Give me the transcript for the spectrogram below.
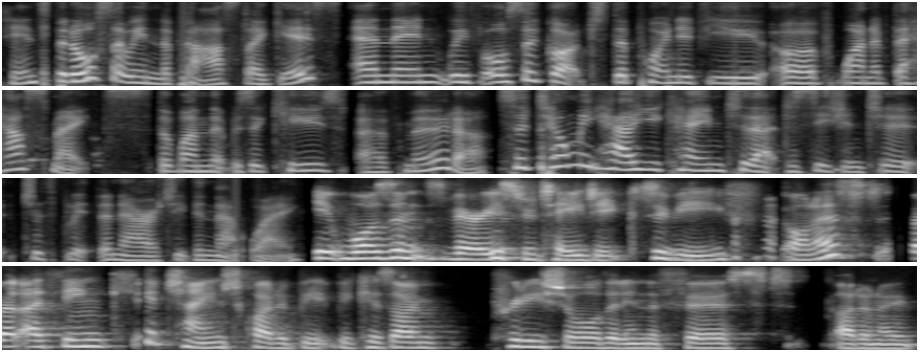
tense, but also in the past, I guess. And then we've also got the point of view of one of the housemates, the one that was accused of murder. So tell me how you came to that decision to to split the narrative in that way. It wasn't very strategic, to be honest, but I think it changed quite a bit because I'm pretty sure that in the first, I don't know,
